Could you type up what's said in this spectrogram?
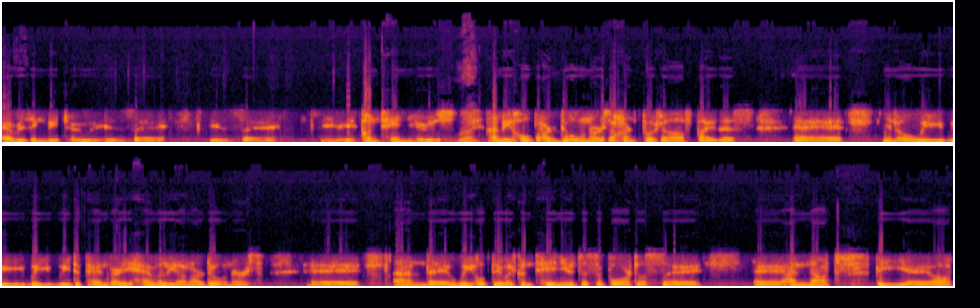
Everything we do is uh, is uh, it continues, Right. and we hope our donors aren't put off by this. Uh, you know, we, we, we, we depend very heavily on our donors, uh, and uh, we hope they will continue to support us. Uh, uh, and not be uh, off-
